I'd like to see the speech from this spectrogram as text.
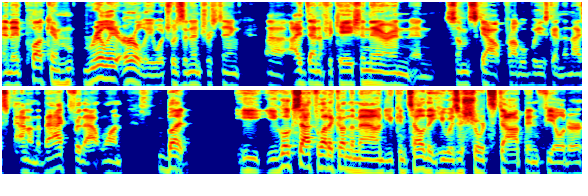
and they pluck him really early, which was an interesting uh, identification there. And and some scout probably is getting a nice pat on the back for that one. But he he looks athletic on the mound. You can tell that he was a shortstop infielder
